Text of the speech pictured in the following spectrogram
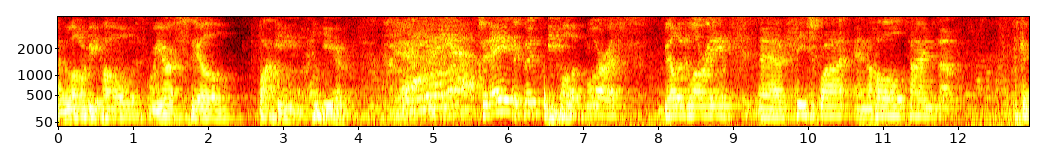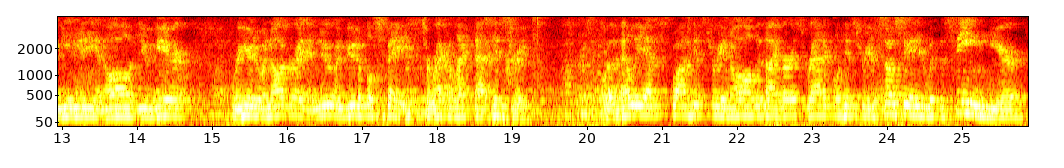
And lo and behold, we are still fucking here. Today, the good people of MoRUS, Bill and Lori, uh, C-Squat, and the whole Time's Up community and all of you here, we're here to inaugurate a new and beautiful space to recollect that history. The LES squad history and all the diverse radical history associated with the scene here,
